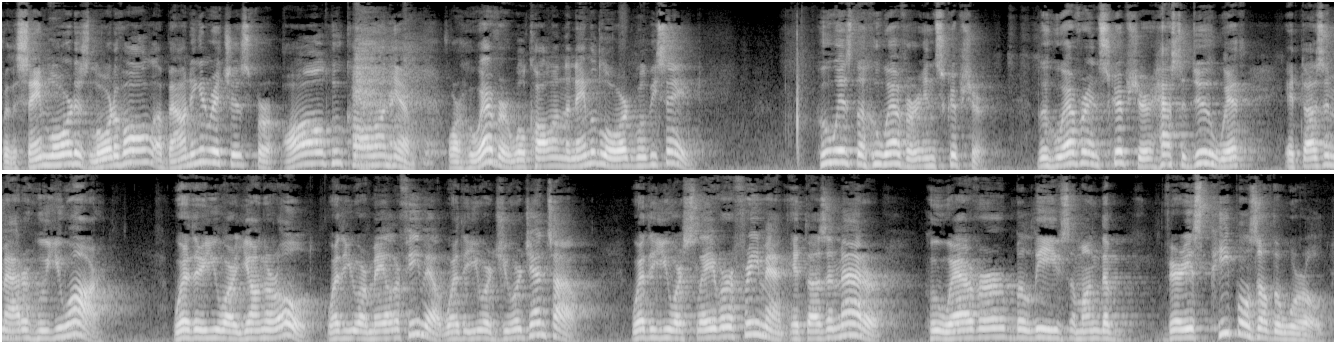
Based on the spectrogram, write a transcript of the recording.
For the same Lord is Lord of all, abounding in riches for all who call on him. For whoever will call on the name of the Lord will be saved. Who is the whoever in Scripture? The whoever in Scripture has to do with it doesn't matter who you are, whether you are young or old, whether you are male or female, whether you are Jew or Gentile, whether you are slave or a free man, it doesn't matter. Whoever believes among the various peoples of the world,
